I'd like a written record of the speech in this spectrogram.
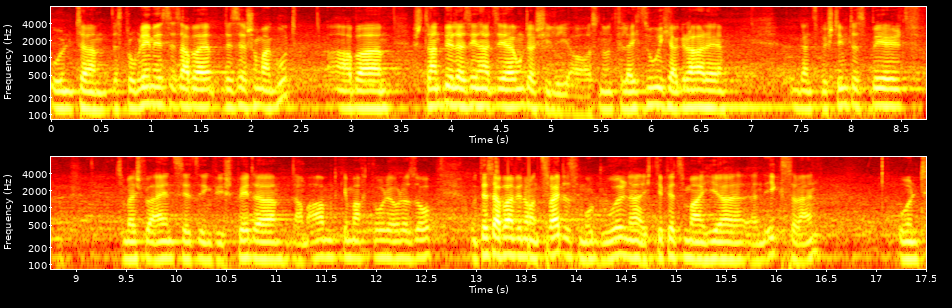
Und ähm, das Problem ist, ist aber, das ist ja schon mal gut, aber Strandbilder sehen halt sehr unterschiedlich aus. Ne? Und vielleicht suche ich ja gerade ein ganz bestimmtes Bild, zum Beispiel eins jetzt irgendwie später am Abend gemacht wurde oder so. Und deshalb haben wir noch ein zweites Modul. Ne? Ich tippe jetzt mal hier ein X rein. Und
